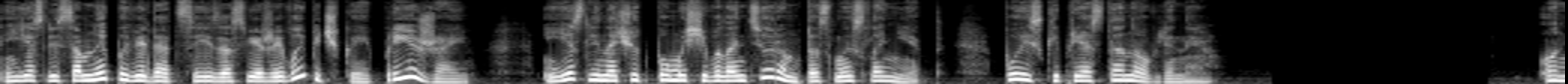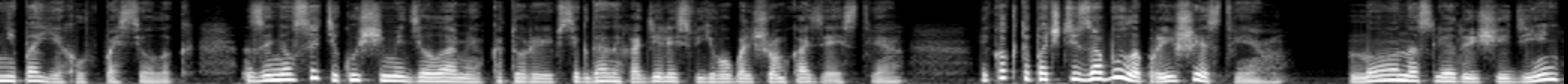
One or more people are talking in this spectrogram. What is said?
Если со мной повидаться и за свежей выпечкой, приезжай. Если насчет помощи волонтерам, то смысла нет. Поиски приостановлены. Он не поехал в поселок, занялся текущими делами, которые всегда находились в его большом хозяйстве, и как-то почти забыл о происшествии. Но на следующий день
